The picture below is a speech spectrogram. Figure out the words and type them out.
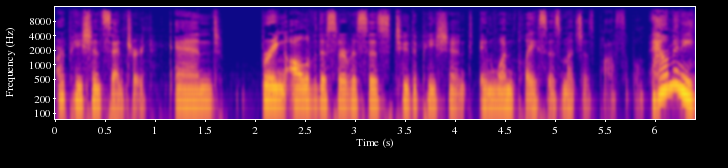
are patient centered and bring all of the services to the patient in one place as much as possible. How many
